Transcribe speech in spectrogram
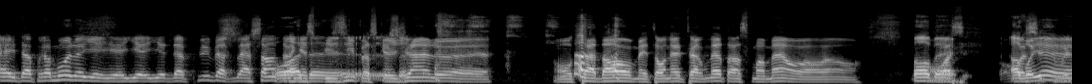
Hey, D'après moi, là, il y, a- y y de la pluie verglaçante Ouais, en de- Gaspésie parce que je- Jean, là, euh, on t'adore, mais ton Internet en ce moment, on, on- Bon, on ben, va envoyez un,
